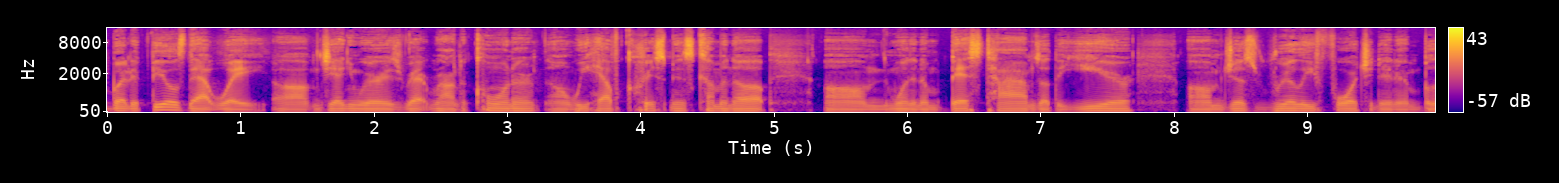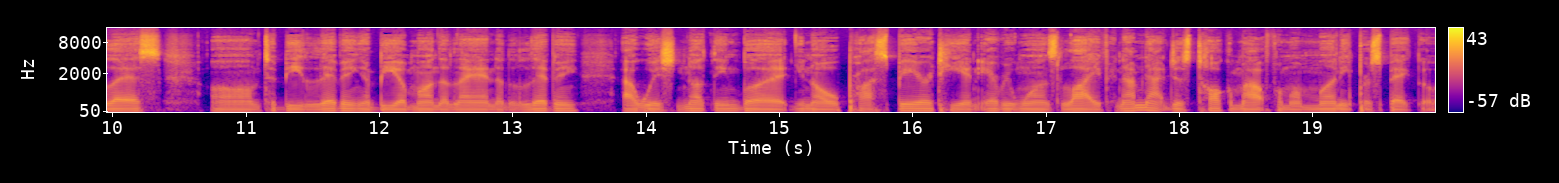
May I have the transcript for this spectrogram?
but it feels that way. Um, January is right around the corner. Uh, we have Christmas coming up, um, one of the best times of the year. Um, just really fortunate and blessed um, to be living and be among the land of the living. I wish nothing but, you know, prosperity in everyone's life. And I'm not just talking about from a money perspective.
